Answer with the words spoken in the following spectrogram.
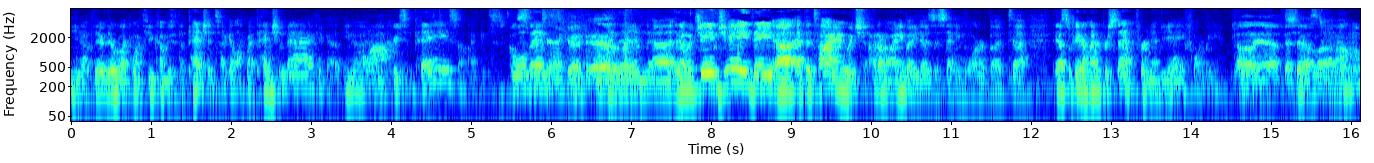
You know, there, there were like one of the few companies with a pension, so I got like my pension back. I got, you know, I had an increase in pay, so I'm like, this is golden. Spectacular. And then, uh, and then with J and J, they uh, at the time, which I don't know anybody does this anymore, but uh, they also paid 100 percent for an MBA for me. Oh yeah, fantastic. So uh,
